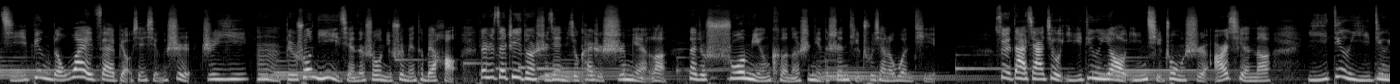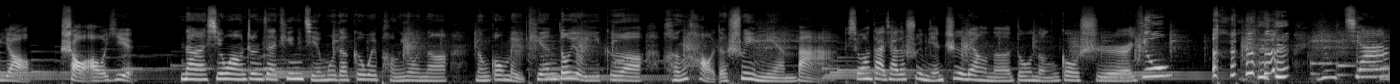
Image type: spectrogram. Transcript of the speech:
疾病的外在表现形式之一。嗯，比如说你以前的时候你睡眠特别好，但是在这段时间你就开始失眠了，那就说明可能是你的身体出现了问题。所以大家就一定要引起重视，而且呢，一定一定要少熬夜。那希望正在听节目的各位朋友呢，能够每天都有一个很好的睡眠吧。希望大家的睡眠质量呢都能够是优。优加，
